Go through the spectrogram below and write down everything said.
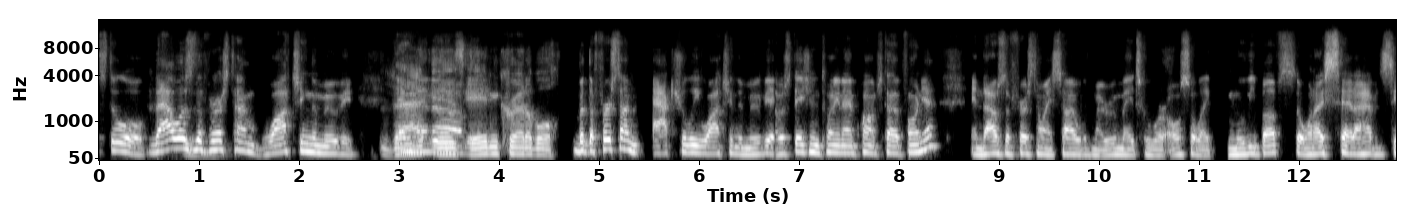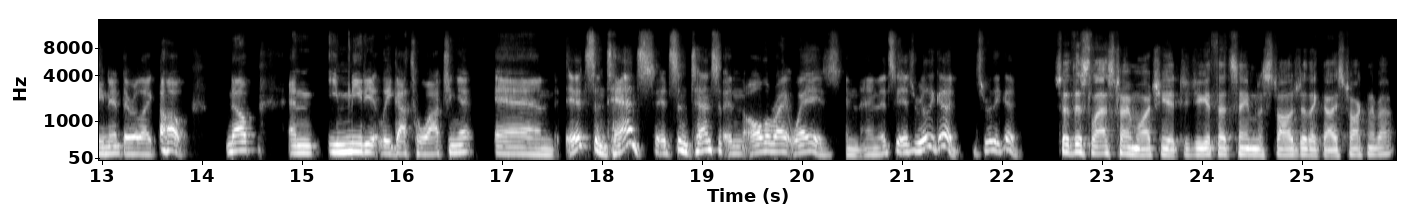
stool. That was the first time watching the movie. That is then, um, incredible. But the first time actually watching the movie, I was stationed in 29 Palms, California. And that was the first time I saw it with my roommates who were also like movie buffs. So when I said I haven't seen it, they were like, oh, nope. And immediately got to watching it. And it's intense. It's intense in all the right ways. And, and it's it's really good. It's really good. So this last time watching it, did you get that same nostalgia that guy's talking about?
